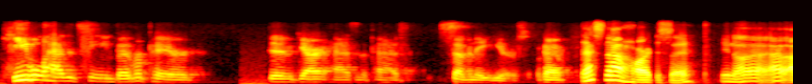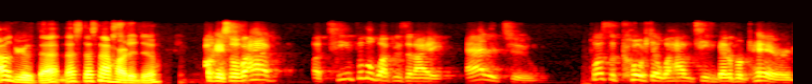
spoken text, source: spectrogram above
He will have the team better prepared than Garrett has in the past seven, eight years. Okay. That's not hard to say. You know, I, I'll agree with that. That's that's not hard to do. Okay, so if I have a team full of weapons that I added to, plus a coach that will have the team better prepared,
